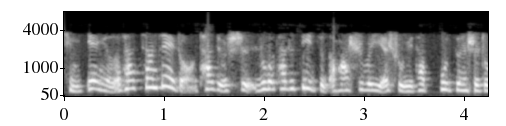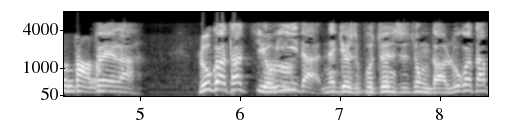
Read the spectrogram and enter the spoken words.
挺别扭的。他像这种，他就是如果他是弟子的话，是不是也属于他不尊师重道了？对了，如果他有意的，那就是不尊师重道；如果他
